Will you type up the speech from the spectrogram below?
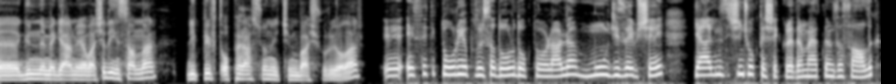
e, gündeme gelmeye başladı. İnsanlar lip lift operasyonu için başvuruyorlar. e, estetik doğru yapılırsa doğru doktorlarla mucize bir şey. Geldiğiniz için çok teşekkür ederim. Ayaklarınıza sağlık.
